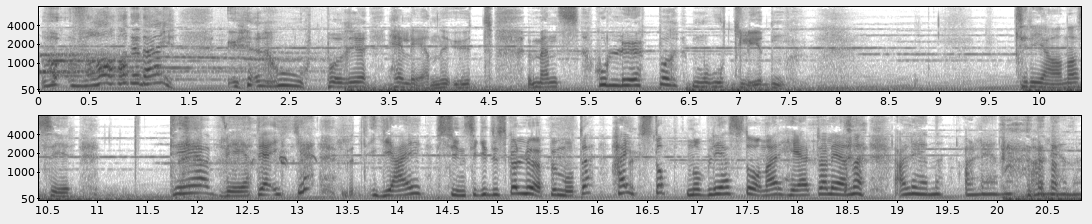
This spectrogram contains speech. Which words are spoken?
Hva, hva var det der? Roper Helene ut mens hun løper mot lyden. Triana sier det vet jeg ikke. Jeg syns ikke du skal løpe mot det. Hei, stopp! Nå blir jeg stående her helt alene. Alene, alene, alene,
